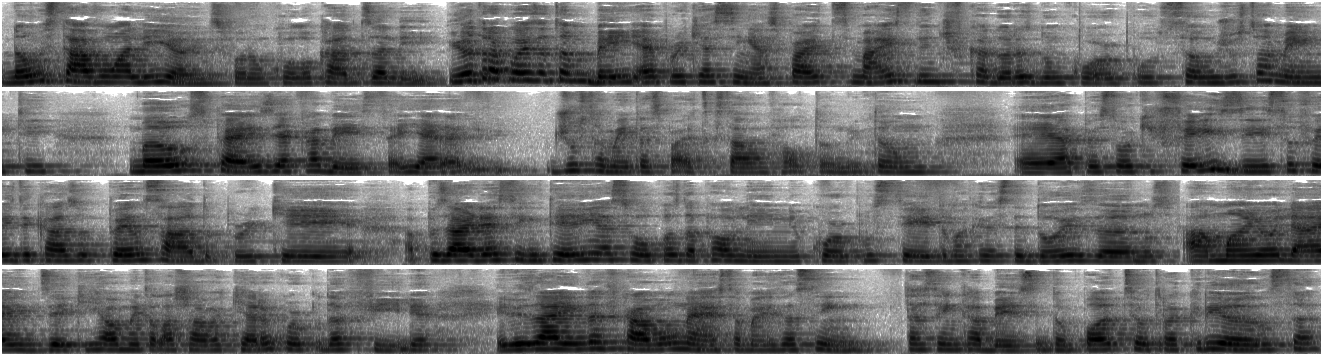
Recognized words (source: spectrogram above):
não estavam ali antes, foram colocados ali. E outra coisa também é porque, assim, as partes mais identificadoras de um corpo são justamente mãos, pés e a cabeça. E era justamente as partes que estavam faltando. Então, é, a pessoa que fez isso fez de caso pensado, porque apesar de assim terem as roupas da Pauline, o corpo de uma criança de dois anos, a mãe olhar e dizer que realmente ela achava que era o corpo da filha, eles ainda ficavam nessa, mas assim, tá sem cabeça, então pode ser outra criança.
